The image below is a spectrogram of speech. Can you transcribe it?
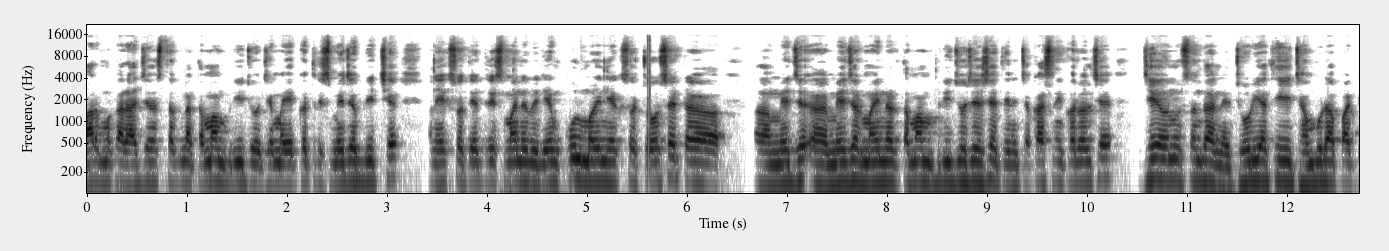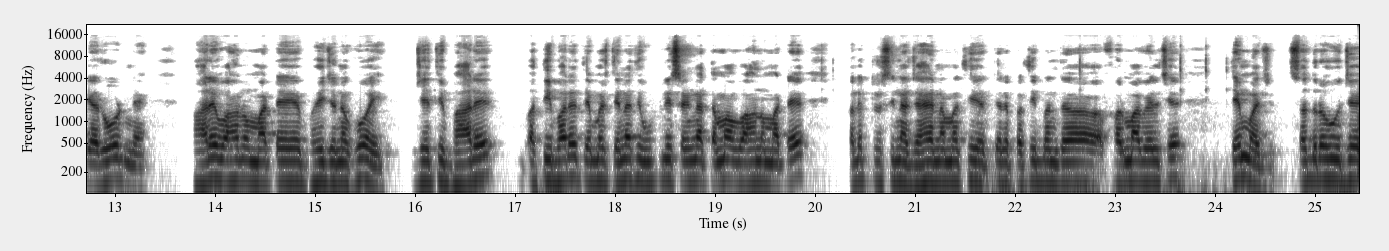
માર્ગ મકા રાજ્ય હસ્તકના તમામ બ્રિજો જેમાં એકત્રીસ મેજર બ્રિજ છે અને એકસો તેત્રીસ માઇનર બ્રિજ એમ કુલ મળીને એકસો ચોસઠ મેજર મેજર માઇનર તમામ બ્રિજો જે છે તેની ચકાસણી કરેલ છે. જે અનુસંધાને જોડિયાથી જાંબુડા પાટિયા રોડને ભારે વાહનો માટે ભયજનક હોય, જેથી ભારે, અતિ ભારે તેમજ તેનાથી ઉપલી શ્રેણીના તમામ વાહનો માટે કલેક્ટરશ્રીના જાહેરનામાથી અત્યારે પ્રતિબંધ ફરમાવેલ છે. તેમજ સદરહુ જે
